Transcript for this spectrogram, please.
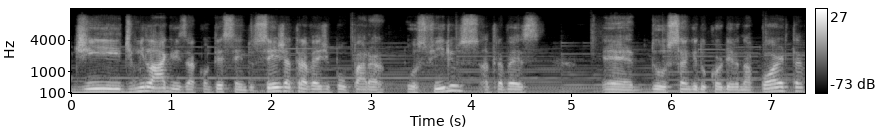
de, de milagres acontecendo, seja através de poupar os filhos, através é, do sangue do cordeiro na porta,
